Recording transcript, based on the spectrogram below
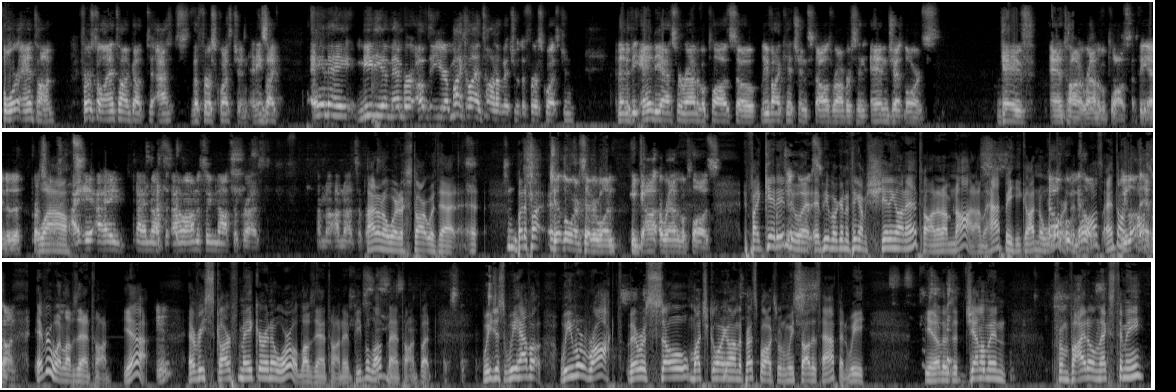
for Anton. First of all, Anton got to ask the first question, and he's like, AMA Media Member of the Year, Michael Antonovich, with the first question. And then at the end, he asked for a round of applause. So Levi Kitchen, Stilez Robertson, and Jet Lawrence gave Anton a round of applause at the end of the press Wow. conference. I, I, I'm not. I'm honestly not surprised. I'm not. I'm not surprised. I don't know where to start with that. But if I Jet Lawrence, everyone, he got a round of applause. if I get Jet into it, Lawrence. and people are going to think I'm shitting on Anton, and I'm not. I'm happy he got an award. It's no. awesome. Anton's We love awesome. Anton. Everyone loves Anton. Yeah, Hmm? Every scarf maker in the world loves Anton, people love Anton. But we just we have a we were rocked. There was so much going on in the press box when we saw this happen. We, you know, there's a gentleman from Vital next to me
